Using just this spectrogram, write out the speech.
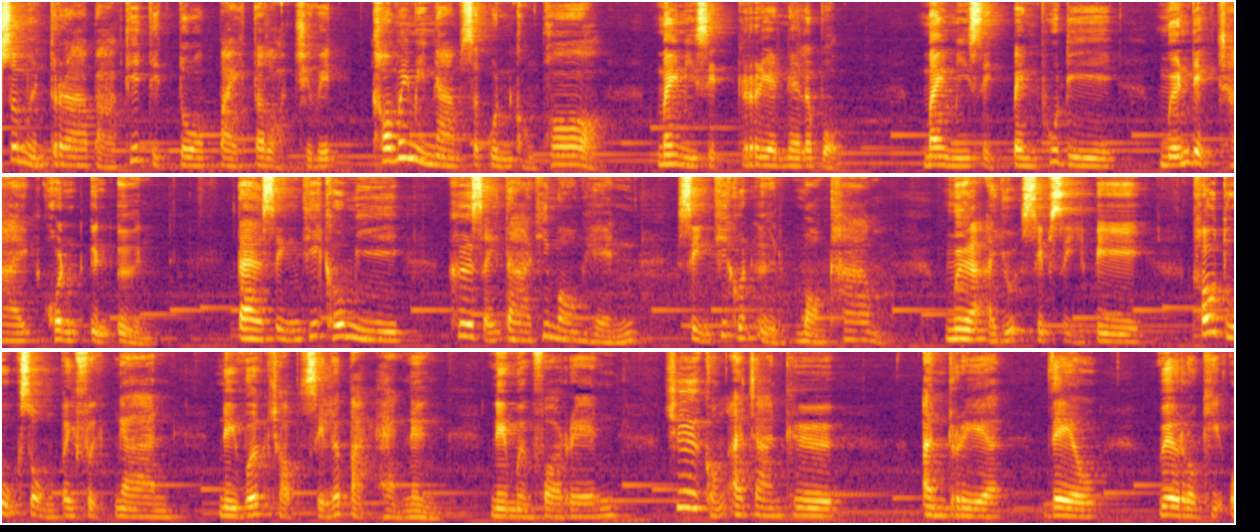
เสมือนตราบาปที่ติดตัวไปตลอดชีวิต เขาไม่มีนามสกุลของพ่อ ไม่มีสิทธิ์เรียนในระบบ ไม่มีสิทธิ์เป็นผู้ดี เหมือนเด็กชายคนอื่นๆ แต่สิ่งที่เขามีคือสายตาที่มองเห็นสิ่งที่คนอื่นมองข้าม เมื่ออายุ 14 ปี เขาถูกส่งไปฝึกงานในเวิร์กช็อปศิลปะแห่งหนึ่ง ในเมืองฟอเรนซ์ชื่อของอาจารย์คืออันเดรียเดลเวโรคิโอ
